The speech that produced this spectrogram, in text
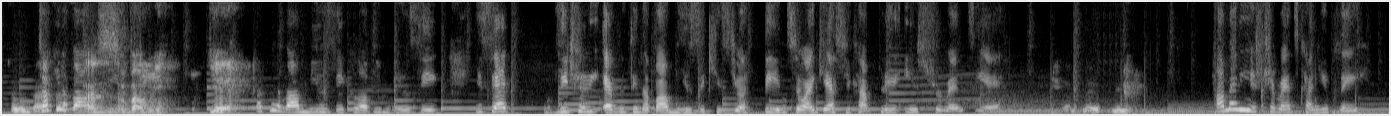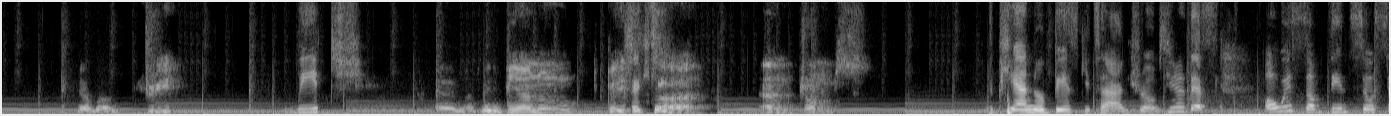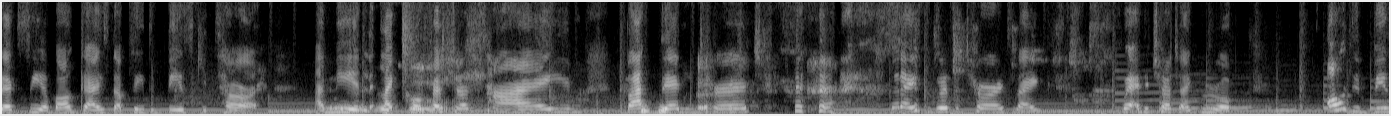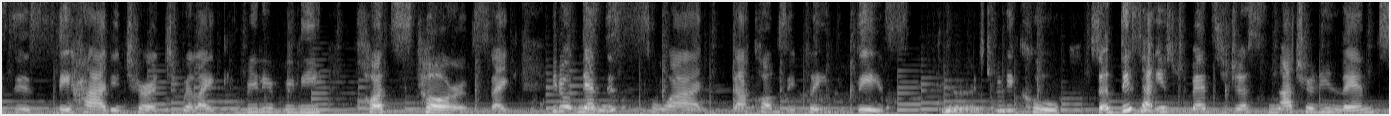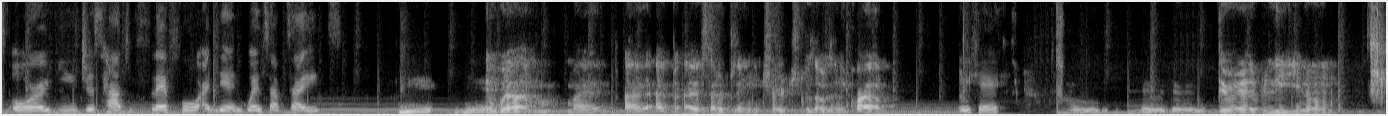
So that- Talking about that's music. about me. Yeah, talking about music, loving music, you said literally everything about music is your thing. So I guess you can play instruments, yeah? I play a few. How many instruments can you play? Yeah, about three. Which? Um, I play the piano, bass Okay. guitar, and drums. The piano, bass, guitar, and drums. You know, there's always something so sexy about guys that play the bass guitar. I mean, Yeah, like confession time back then in church. when I used to go to church, like where at the church I grew up, all the basses they had in church were like really, really hot storms. Like, you know, there's Mm. this swag that comes with playing the bass. Yeah. It's really cool. So these are instruments you just naturally learned or you just had a flair for and then went after it. Yeah, yeah. Well, um, my I, I I started playing in church because I was in a choir. Okay. So they were, they, were, they were really, you know,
